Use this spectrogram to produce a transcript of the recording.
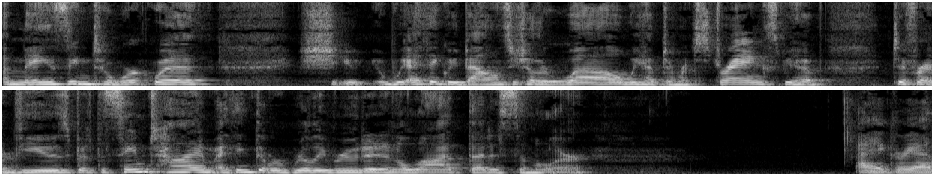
amazing to work with she, we, I think we balance each other well. We have different strengths. We have different views, but at the same time, I think that we're really rooted in a lot that is similar. I agree. I,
